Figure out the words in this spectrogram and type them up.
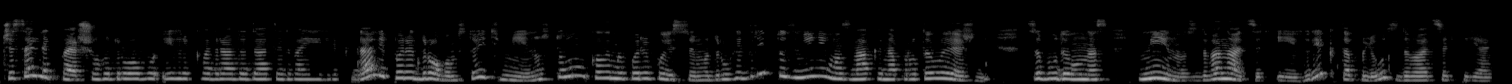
Чисельник першого дробу y квадрат додати 2y. Далі перед дробом стоїть мінус, тому коли ми переписуємо другий дріб, то змінюємо знаки на протилежні. Це буде у нас мінус 12y та плюс 25.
